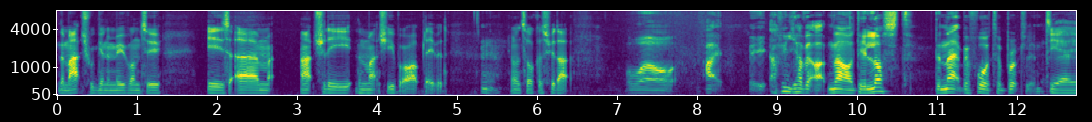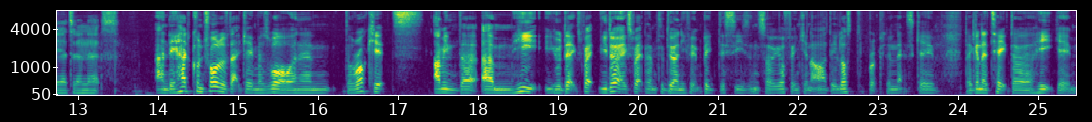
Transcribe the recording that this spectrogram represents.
the match we're going to move on to is um, actually the match you brought up, David. Yeah. You want to talk us through that? Well, I I think you have it up now. They lost the night before to Brooklyn, Yeah. Yeah. To the Nets. and they had control of that game as well. And then the Rockets, I mean the um Heat, you'd expect you don't expect them to do anything big this season. So you're thinking, ah, they lost the Brooklyn Nets game, they're gonna take the Heat game,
